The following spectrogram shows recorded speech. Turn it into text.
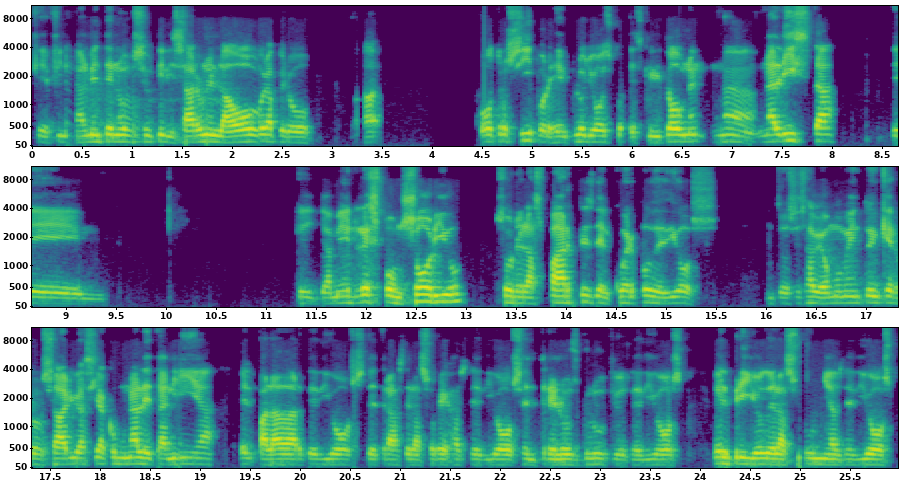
que finalmente no se utilizaron en la obra, pero otros sí, por ejemplo, yo he escrito una, una, lista de, que llamé responsorio sobre las partes del cuerpo de Dios. Entonces había un momento en que Rosario hacía como una letanía, el paladar de Dios, detrás de las orejas de Dios, entre los glúteos de Dios, el brillo de las uñas de Dios.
